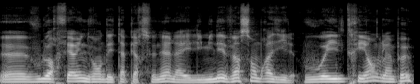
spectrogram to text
vouloir faire une vendetta personnelle à éliminer Vincent Brasil. Vous voyez le triangle un peu?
